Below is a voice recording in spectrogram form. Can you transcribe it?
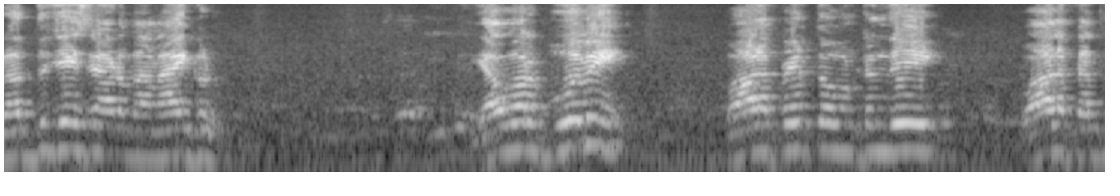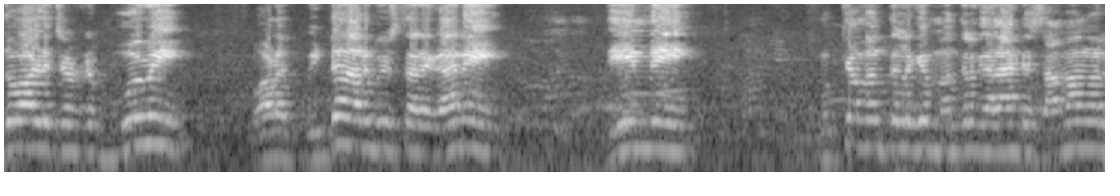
రద్దు చేసినాడు మా నాయకుడు. ఎవరి భూమి వాళ్ళ పేరుతో ఉంటుంది వాళ్ళ పెద్దవాళ్ళు ఇచ్చినటువంటి భూమి వాళ్ళ బిడ్డలు అనిపిస్తారు కానీ దీన్ని ముఖ్యమంత్రులకి మంత్రులకి ఎలాంటి సంబంధం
